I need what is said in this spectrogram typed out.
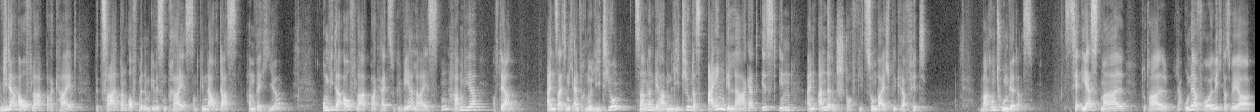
Wiederaufladbarkeit bezahlt man oft mit einem gewissen Preis. Und genau das haben wir hier. Um Wiederaufladbarkeit zu gewährleisten, haben wir auf der einen Seite nicht einfach nur Lithium, sondern wir haben Lithium, das eingelagert ist in einen anderen Stoff, wie zum Beispiel Graphit. Warum tun wir das? Es ist ja erstmal total ja, unerfreulich, dass wir ja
